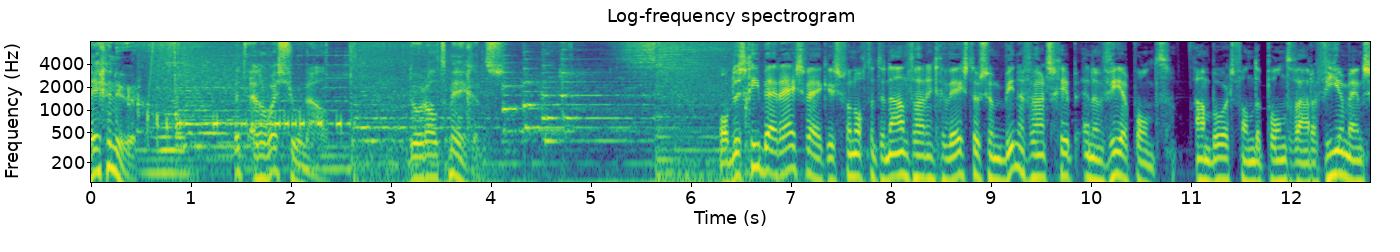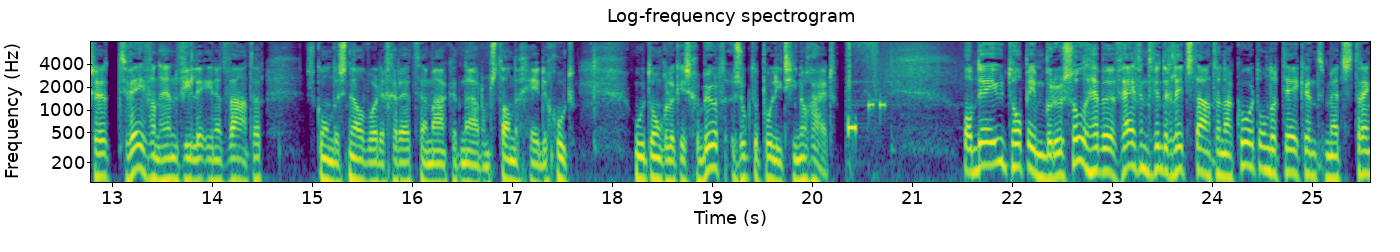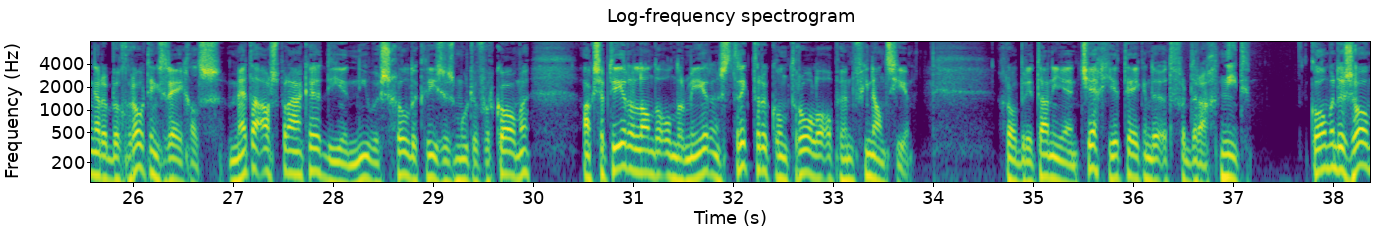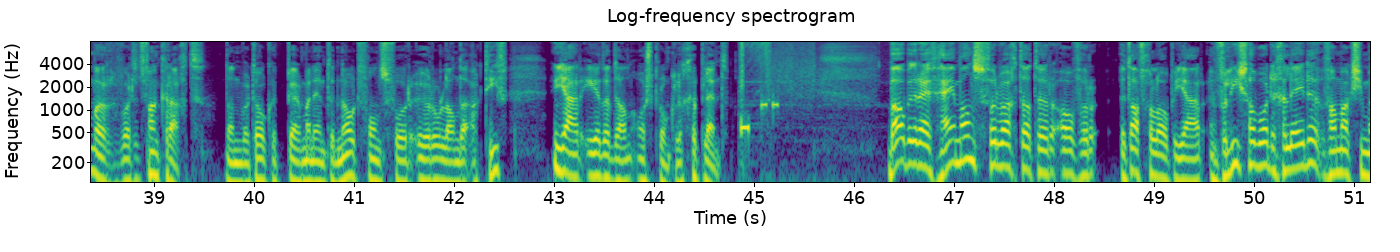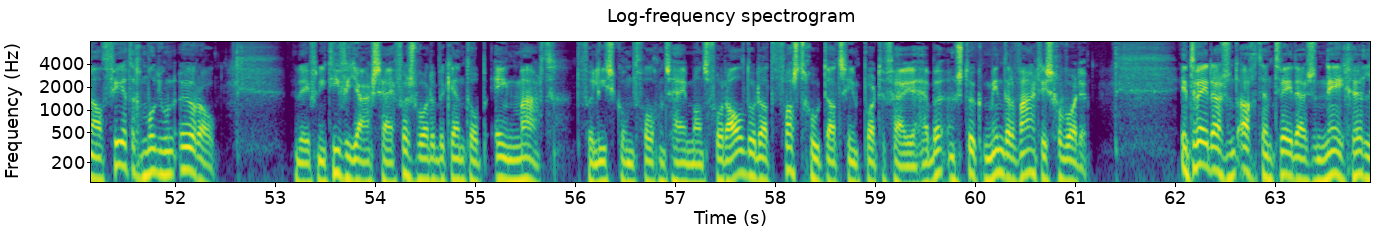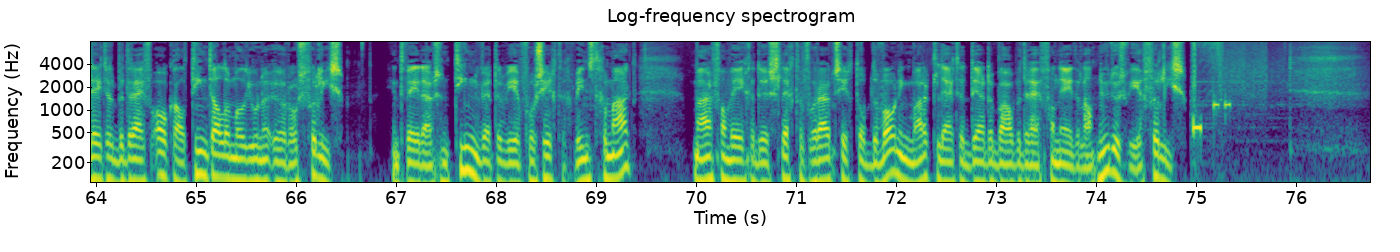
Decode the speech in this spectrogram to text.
9 uur. Het NOS-journaal. Door Alt Megens. Op de Schie bij Rijswijk is vanochtend een aanvaring geweest... tussen een binnenvaartschip en een veerpont. Aan boord van de pont waren vier mensen. Twee van hen vielen in het water. Ze konden snel worden gered en maken het naar omstandigheden goed. Hoe het ongeluk is gebeurd, zoekt de politie nog uit. Op de EU-top in Brussel hebben 25 lidstaten een akkoord ondertekend met strengere begrotingsregels. Met de afspraken die een nieuwe schuldencrisis moeten voorkomen, accepteren landen onder meer een striktere controle op hun financiën. Groot-Brittannië en Tsjechië tekenden het verdrag niet. Komende zomer wordt het van kracht. Dan wordt ook het permanente noodfonds voor eurolanden actief, een jaar eerder dan oorspronkelijk gepland. Bouwbedrijf Heijmans verwacht dat er over het afgelopen jaar een verlies zal worden geleden van maximaal 40 miljoen euro. De definitieve jaarcijfers worden bekend op 1 maart. Het verlies komt volgens Heijmans vooral doordat vastgoed dat ze in portefeuille hebben een stuk minder waard is geworden. In 2008 en 2009 leed het bedrijf ook al tientallen miljoenen euro's verlies. In 2010 werd er weer voorzichtig winst gemaakt, maar vanwege de slechte vooruitzichten op de woningmarkt leidt het derde bouwbedrijf van Nederland nu dus weer verlies.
